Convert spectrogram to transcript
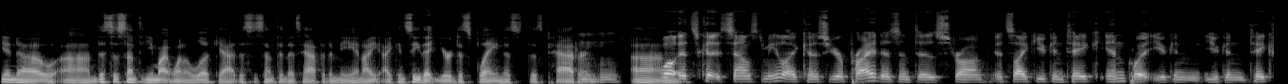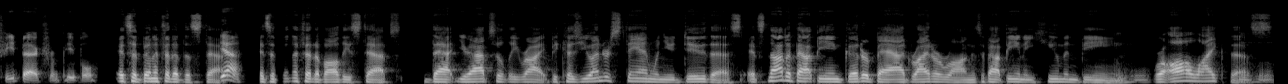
you know, um, this is something you might want to look at. This is something that's happened to me, and I, I can see that you're displaying this this pattern. Mm-hmm. Um, well, it's it sounds to me like because your pride isn't as strong. It's like you can take input, you can you can take feedback from people. It's a benefit of the step. Yeah, it's a benefit of all these steps that you're absolutely right because you understand when you do this, it's not about being good or bad, right or wrong. It's about being a human being. Mm-hmm. We're all like this. Mm-hmm.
